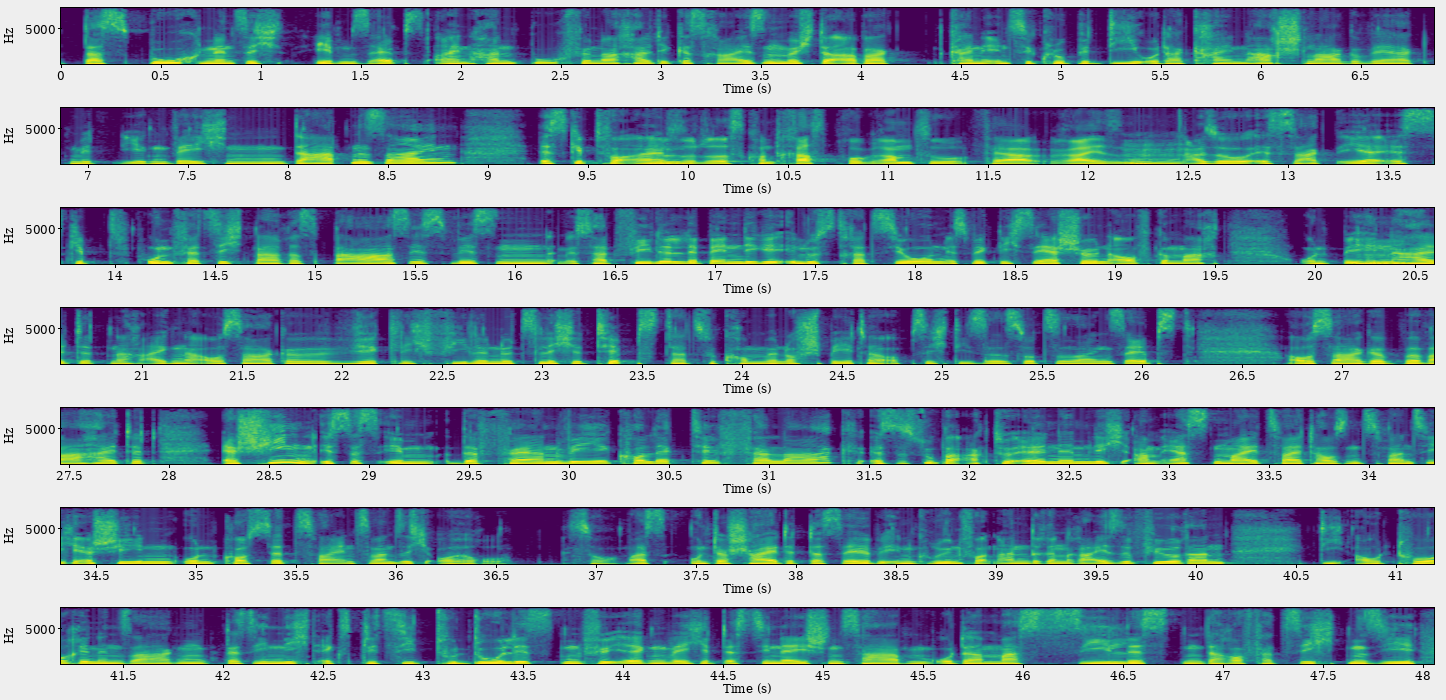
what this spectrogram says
Das Buch nennt sich eben selbst ein Handbuch für nachhaltiges Reisen, möchte aber keine Enzyklopädie oder kein Nachschlagewerk mit irgendwelchen Daten sein. Es gibt vor allem Also das Kontrastprogramm zu Verreisen. Mhm, Also es sagt eher, es gibt unverzichtbares Basiswissen, es hat viele lebendige Illustrationen, ist wirklich sehr schön aufgemacht und beinhaltet nach eigener Aussage wirklich viele nützliche Tipps. Dazu kommen wir noch später, ob sich diese sozusagen Selbstaussage bewahrheitet. Erschienen ist es im The Fernweh Collective Verlag. Es ist super aktuell, nämlich am 1. Mai 2020 erschienen und kostet 22 Euro. So, was unterscheidet dasselbe in Grün von anderen Reiseführern? Die Autorinnen sagen, dass sie nicht explizit To-Do-Listen für irgendwelche Destinations haben oder Must-See-Listen, darauf verzichten sie.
